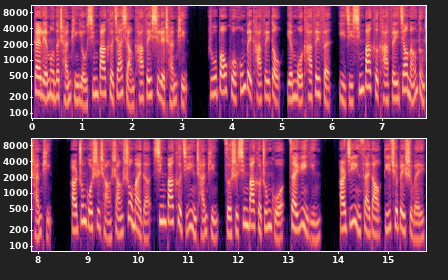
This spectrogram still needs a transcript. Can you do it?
该联盟的产品有星巴克嘉享咖啡系列产品，如包括烘焙咖啡豆、研磨咖啡粉以及星巴克咖啡胶囊等产品。而中国市场上售卖的星巴克即饮产品，则是星巴克中国在运营。而即饮赛道的确被视为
